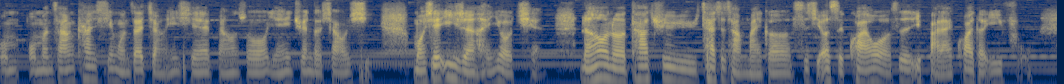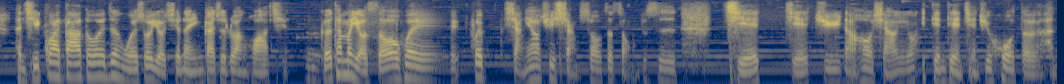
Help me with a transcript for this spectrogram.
我我们常看新闻，在讲一些，比方说演艺圈的消息，某些艺人很有钱，然后呢，他去菜市场买个十几二十块或者是一百来块的衣服，很奇怪，大家都会认为说有钱人应该是乱花钱，嗯、可是他们有时候会会想要去享受这种就是拮拮据，然后想要用一点点钱去获得很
